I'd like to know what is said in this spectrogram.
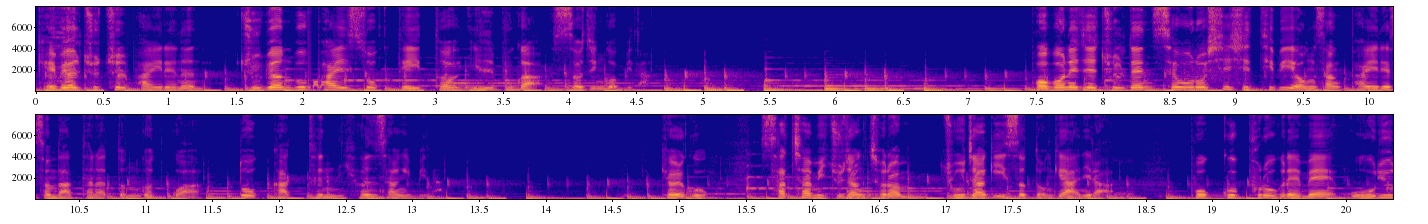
개별 추출 파일에는 주변부 파일 속 데이터 일부가 써진 겁니다. 법원에 제출된 세월호 CCTV 영상 파일에서 나타났던 것과 똑같은 현상입니다. 결국 사참이 주장처럼 조작이 있었던 게 아니라 복구 프로그램의 오류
